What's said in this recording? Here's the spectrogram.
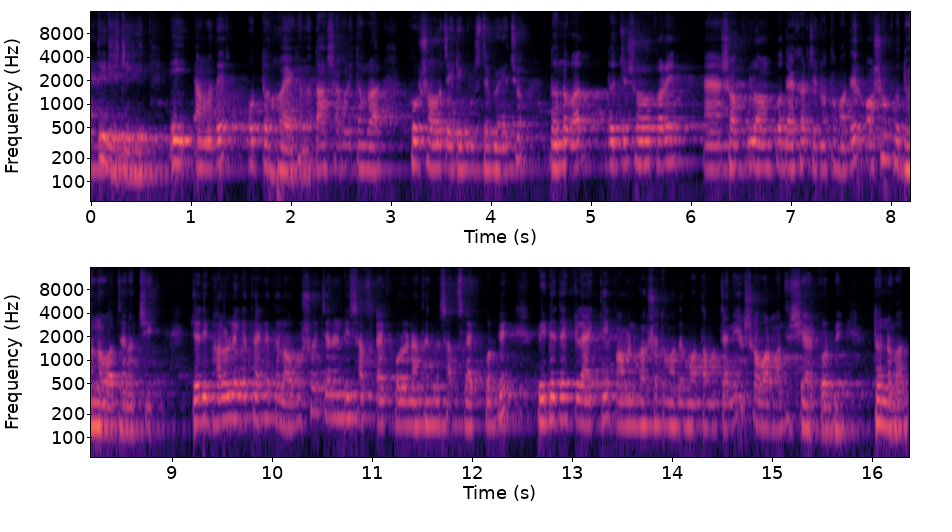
তিরিশ ডিগ্রি। এই আমাদের উত্তর হয়ে গেল। তো আশা করি তোমরা খুব সহজে এটি বুঝতে পেরেছ। ধন্যবাদ ধৈর্য সহকারে সবগুলো অঙ্ক দেখার জন্য তোমাদের অসংখ্য ধন্যবাদ জানাচ্ছি। যদি ভালো লেগে থাকে তাহলে অবশ্যই চ্যানেলটি সাবস্ক্রাইব করে না থাকলে সাবস্ক্রাইব করবে। ভিডিওতে একটি লাইক দিয়ে কমেন্ট বক্সে তোমাদের মতামত জানিয়ে সবার মাঝে শেয়ার করবে। ধন্যবাদ।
